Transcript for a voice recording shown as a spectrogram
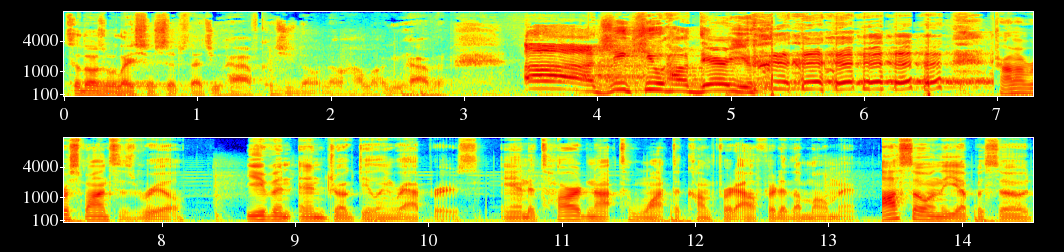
to those relationships that you have because you don't know how long you have them. Ah, GQ, how dare you? Trauma response is real, even in drug dealing rappers, and it's hard not to want to comfort Alfred in the moment. Also, in the episode,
